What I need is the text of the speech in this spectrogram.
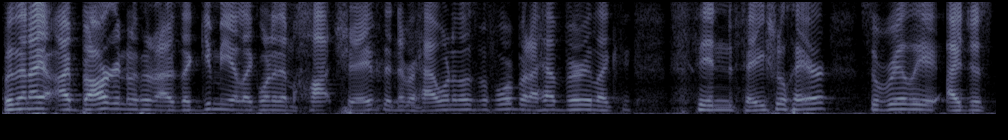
But then I, I bargained with her and I was like, give me a, like one of them hot shaves. I never had one of those before, but I have very like thin facial hair. So really, I just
